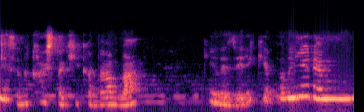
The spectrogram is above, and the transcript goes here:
Neyse birkaç dakika daha ben gevezelik yapabilirim.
